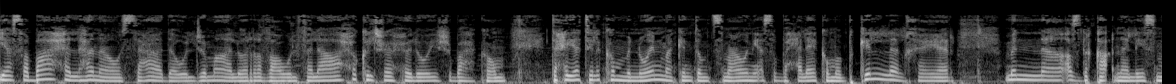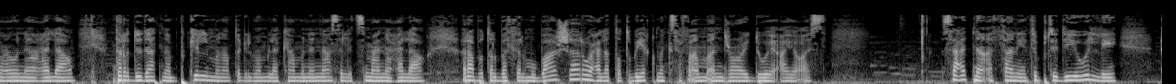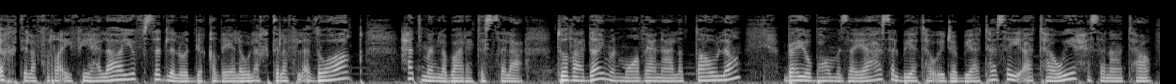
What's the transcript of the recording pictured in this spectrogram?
يا صباح الهنا والسعادة والجمال والرضا والفلاح وكل شيء حلو يشبهكم. تحياتي لكم من وين ما كنتم تسمعوني أصبح عليكم بكل الخير. من أصدقائنا اللي يسمعونا على تردداتنا بكل مناطق المملكة من الناس اللي تسمعنا على رابط البث المباشر وعلى تطبيق Mix FM أندرويد و iOS ساعتنا الثانية تبتدي واللي اختلاف الرأي فيها لا يفسد للود قضية لو اختلاف الأذواق. حتما لبارة السلع. توضع دائما مواضيعنا على الطاولة. بعيوبها ومزاياها سلبياتها وإيجابياتها سيئاتها وحسناتها.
